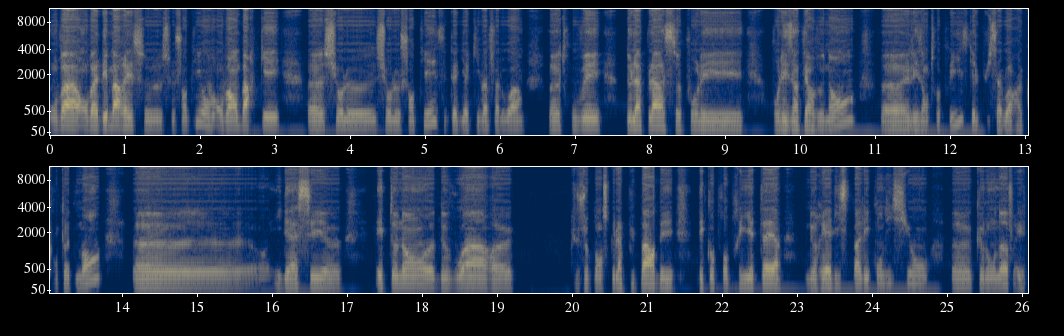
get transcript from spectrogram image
on, va, on va démarrer ce, chantier, on, va embarquer euh, sur, le, sur le chantier, c'est-à-dire qu'il va falloir euh, trouver de la place pour les, pour les intervenants, les entreprises, qu'elles puissent avoir un cantonnement. il est assez étonnant de voir je pense que la plupart des, copropriétaires ne réalisent pas les conditions euh, que l'on offre, et,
